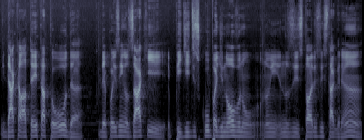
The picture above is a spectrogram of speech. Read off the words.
E dá aquela treta toda. Depois vem o Zack pedir desculpa de novo no, no- nos stories do Instagram.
